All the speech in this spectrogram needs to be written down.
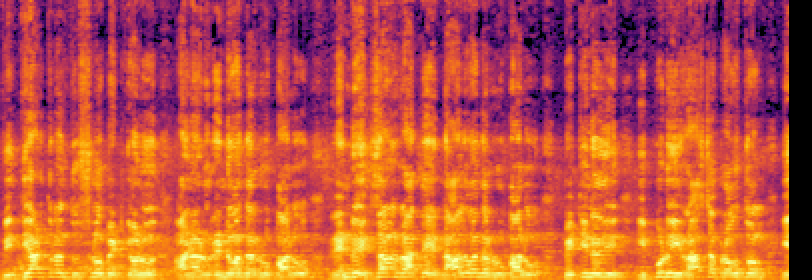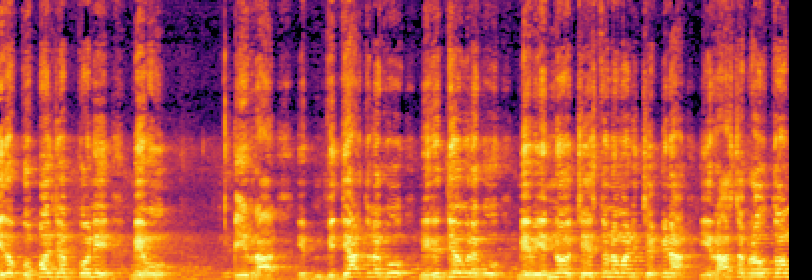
విద్యార్థులను దృష్టిలో పెట్టుకోను ఆనాడు రెండు వందల రూపాయలు రెండు ఎగ్జామ్లు రాస్తే నాలుగు వందల రూపాయలు పెట్టినది. ఇప్పుడు ఈ రాష్ట్ర ప్రభుత్వం ఏదో గొప్పలు చెప్పుకొని మేము ఈ రా విద్యార్థులకు నిరుద్యోగులకు మేము ఎన్నో చేస్తున్నామని చెప్పిన ఈ రాష్ట్ర ప్రభుత్వం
